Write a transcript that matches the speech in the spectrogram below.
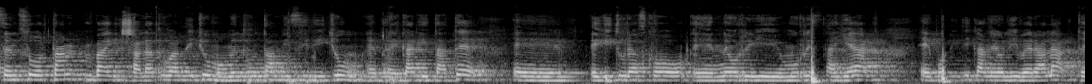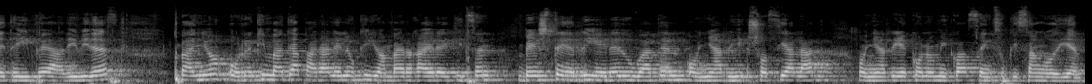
zentzu hortan bai salatu behar ditu momentu hontan bizi ditun e, prekaritate e, egiturazko e, neurri murriztaileak e, politika neoliberalak TTIP adibidez baino horrekin batea paraleloki joan berga ere ikitzen beste herri eredu baten oinarri sozialak, oinarri ekonomikoa zeintzuk izango dien.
